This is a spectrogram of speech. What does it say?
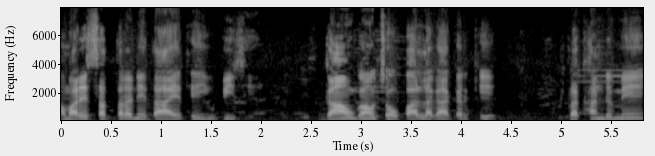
हमारे सत्रह नेता आए थे यूपी से। गाँव गाँव चौपाल लगा करके प्रखंड में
